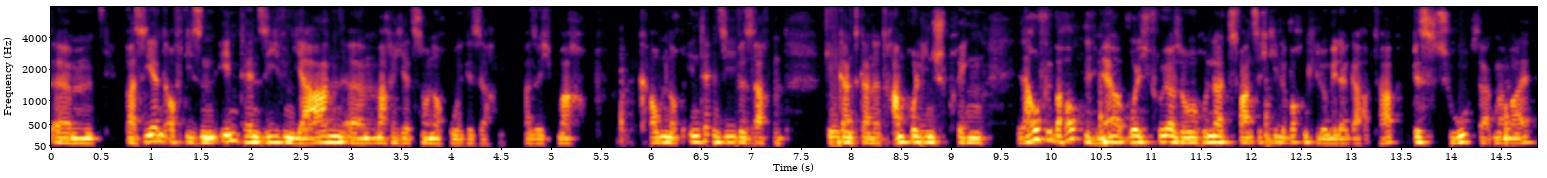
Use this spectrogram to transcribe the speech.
ähm, basierend auf diesen intensiven Jahren äh, mache ich jetzt nur noch ruhige Sachen. Also ich mache kaum noch intensive Sachen, gehe ganz gerne Trampolin springen, laufe überhaupt nicht mehr, obwohl ich früher so 120 Kilo Wochenkilometer gehabt habe, bis zu, sagen wir mal,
